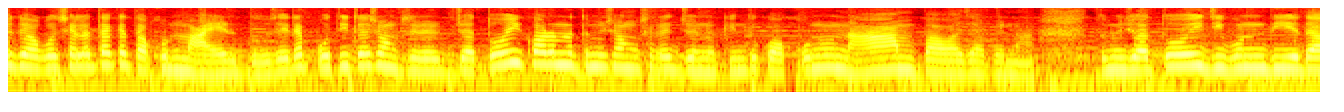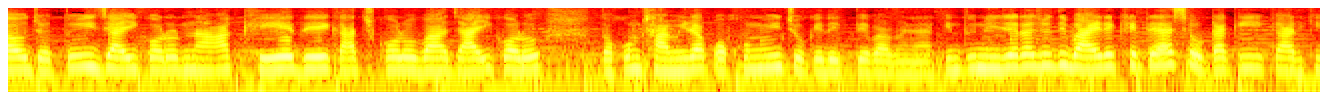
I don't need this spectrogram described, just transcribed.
যদি অগোছালো থাকে, তখন মায়ের দোষ। এটা প্রতিটা সংসারের, যতই করো না তুমি সংসারের জন্য, কিন্তু কখনো নাম পাওয়া যাবে না। তুমি যতই জীবন দিয়ে দাও, যতই যাই করো না, খেয়ে দে, কাজ করো বা যাই করো, তখন স্বামীরা কখনোই চোখে দেখতে পাবে না। কিন্তু নিজেরা যদি বাইরে খেটে আসে, ওটাকেই আর কি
